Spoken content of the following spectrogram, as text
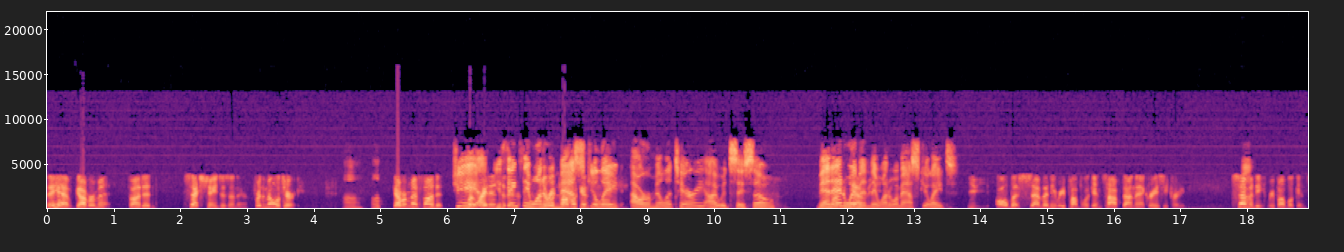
They have government funded sex changes in there for the military. Uh-huh. Government funded. Gee, right you think there. they want the to emasculate our military? I would say so. Men and women, yeah, they want to emasculate. You, all but 70 Republicans hopped on that crazy train. 70 Republicans.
